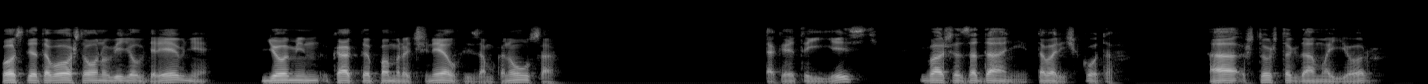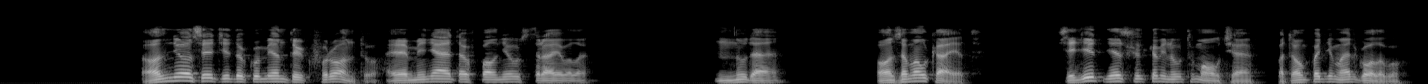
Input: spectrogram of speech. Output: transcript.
После того, что он увидел в деревне, Демин как-то помрачнел и замкнулся. Так это и есть ваше задание, товарищ Котов. А что ж тогда майор? Он нес эти документы к фронту, и меня это вполне устраивало. Ну да. Он замолкает. Сидит несколько минут молча, потом поднимает голову.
